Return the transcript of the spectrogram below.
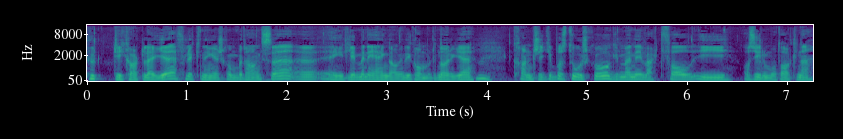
hurtigkartlegge flyktningers kompetanse, eh, egentlig med en gang de kommer til Norge. Kanskje ikke på Storskog, men i hvert fall i asylmottakene.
